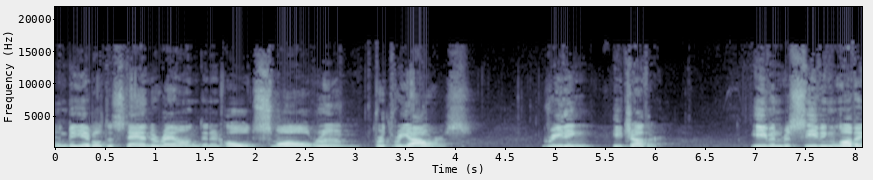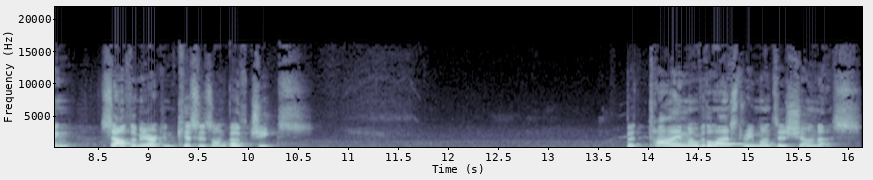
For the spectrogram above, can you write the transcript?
and be able to stand around in an old small room for three hours, greeting each other, even receiving loving South American kisses on both cheeks. But time over the last three months has shown us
